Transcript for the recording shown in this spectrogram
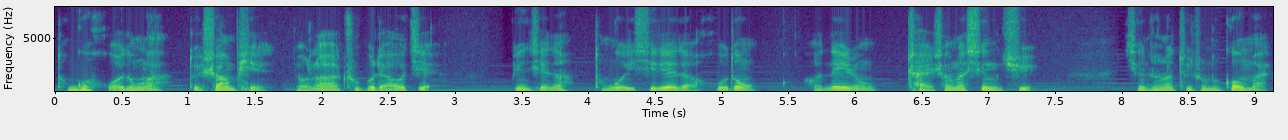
通过活动啊，对商品有了初步了解，并且呢，通过一系列的互动和内容产生了兴趣，形成了最终的购买。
